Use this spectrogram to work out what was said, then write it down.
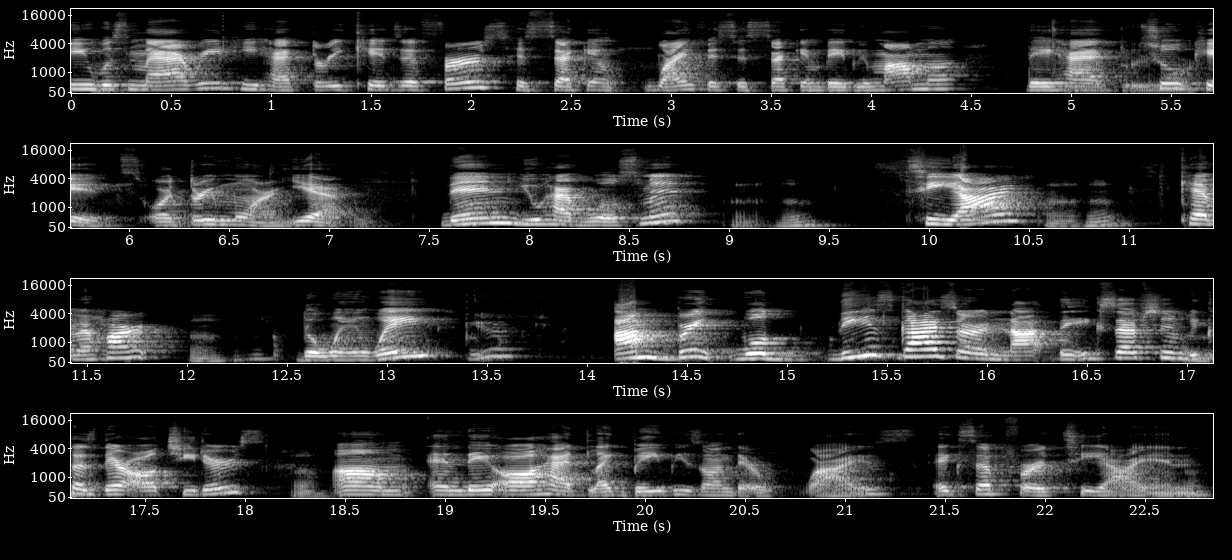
He was married. He had three kids at first. His second wife is his second baby mama. They had three two more. kids or three more. Yeah. Then you have Will Smith, Mhm, T.I., mhm, Kevin Hart, mhm. Dwyane Wade. Yeah. I'm bring well, these guys are not the exception because they're all cheaters. Um, and they all had like babies on their wives, except for T.I. and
